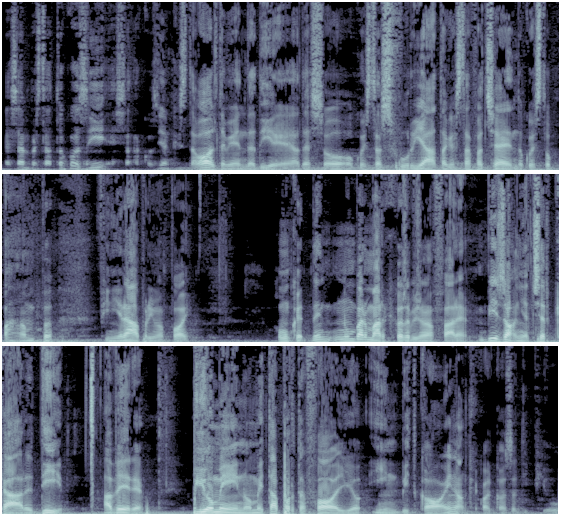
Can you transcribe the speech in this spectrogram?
È sempre stato così e sarà così anche stavolta, viene da dire. Adesso questa sfuriata che sta facendo, questo pump, finirà prima o poi. Comunque, in un bear market cosa bisogna fare? Bisogna cercare di avere più o meno metà portafoglio in Bitcoin, anche qualcosa di più,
